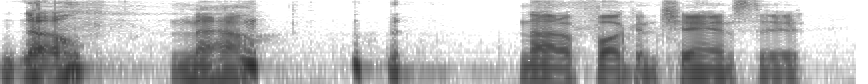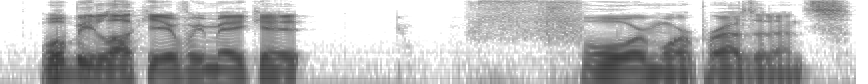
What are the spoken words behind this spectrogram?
No. No. Not a fucking chance, dude. We'll be lucky if we make it four more presidents.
